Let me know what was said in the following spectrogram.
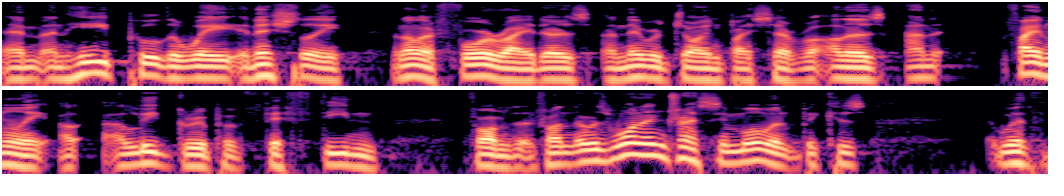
Um, and he pulled away initially another four riders, and they were joined by several others. And finally, a, a lead group of 15 formed at the front. There was one interesting moment because with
